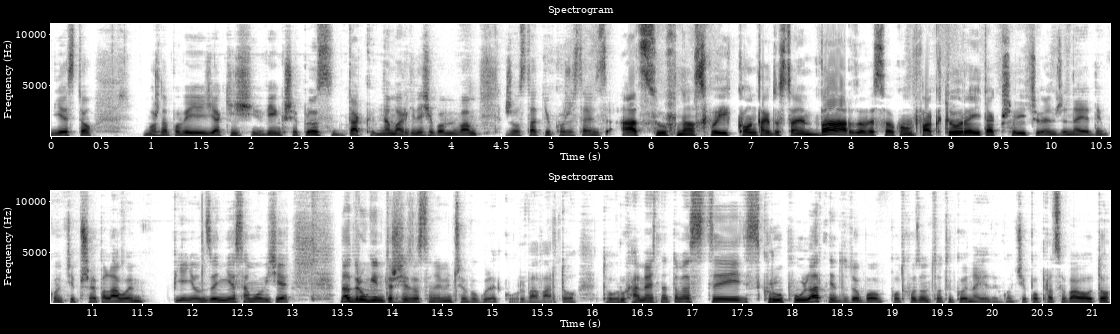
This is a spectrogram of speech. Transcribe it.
jest to, można powiedzieć, jakiś większy plus. Tak, na marginesie powiem Wam, że ostatnio korzystając z adsów na swoich kontach dostałem bardzo wysoką fakturę i tak przeliczyłem, że na jednym koncie przepalałem pieniądze niesamowicie. Na drugim też się zastanawiam, czy w ogóle kurwa warto to uruchamiać. Natomiast y, skrupulatnie do tego podchodząc, to tylko na jednym koncie popracowało to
